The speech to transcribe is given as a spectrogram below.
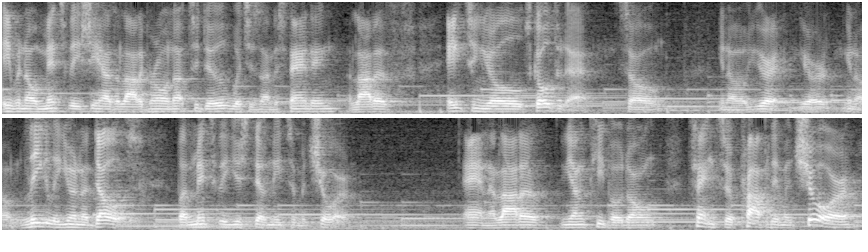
even though mentally she has a lot of growing up to do, which is understanding. A lot of 18 year olds go through that. So, you know, you're you're you know legally you're an adult, but mentally you still need to mature. And a lot of young people don't tend to properly mature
